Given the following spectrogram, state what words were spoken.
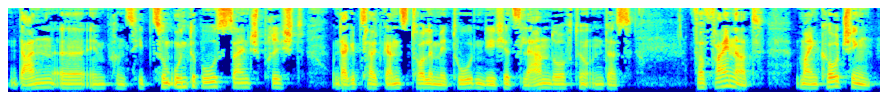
dann äh, im Prinzip zum Unterbewusstsein spricht. Und da gibt's halt ganz tolle Methoden, die ich jetzt lernen durfte und das verfeinert mein Coaching.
